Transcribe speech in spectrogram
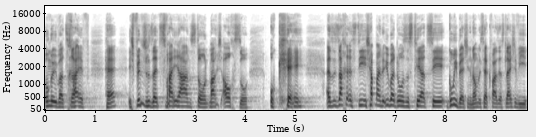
Unge übertreib. Hä? Ich bin schon seit zwei Jahren stoned, mache ich auch so. Okay. Also die Sache ist die, ich habe mal eine Überdosis THC Gummibärchen genommen, ist ja quasi das gleiche wie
